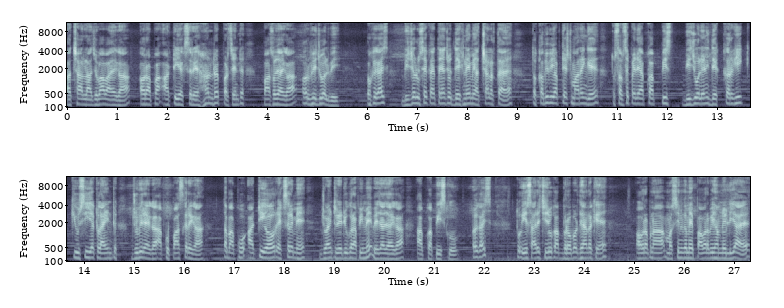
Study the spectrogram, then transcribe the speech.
अच्छा लाजवाब आएगा और आपका R T x-ray hundred percent pass हो जाएगा और विजुअल भी। ओके गाइस विजुअल उसे कहते हैं जो देखने में अच्छा लगता है। तो कभी भी आप टेस्ट मारेंगे तो सबसे पहले आपका पीस विजुअल यानी देखकर ही क्यूसी या क्लाइंट जो भी रहेगा, आपको पास करेगा। तब आपको आरटी और एक्सरे में जॉइंट रेडियोग्राफी में भेजा जाएगा आपका पीस को। और गाइस तो ये सारी चीज़ों का बराबर ध्यान रखें। और अपना मशीन में पावर भी हमने लिया है।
